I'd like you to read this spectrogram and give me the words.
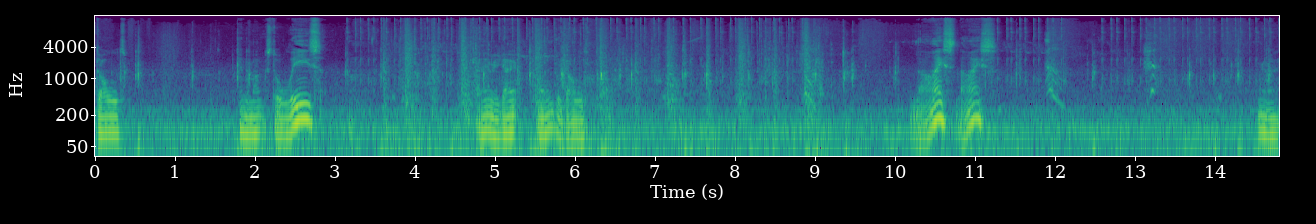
gold in amongst all these. There we go. All the gold. Nice, nice. I'm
